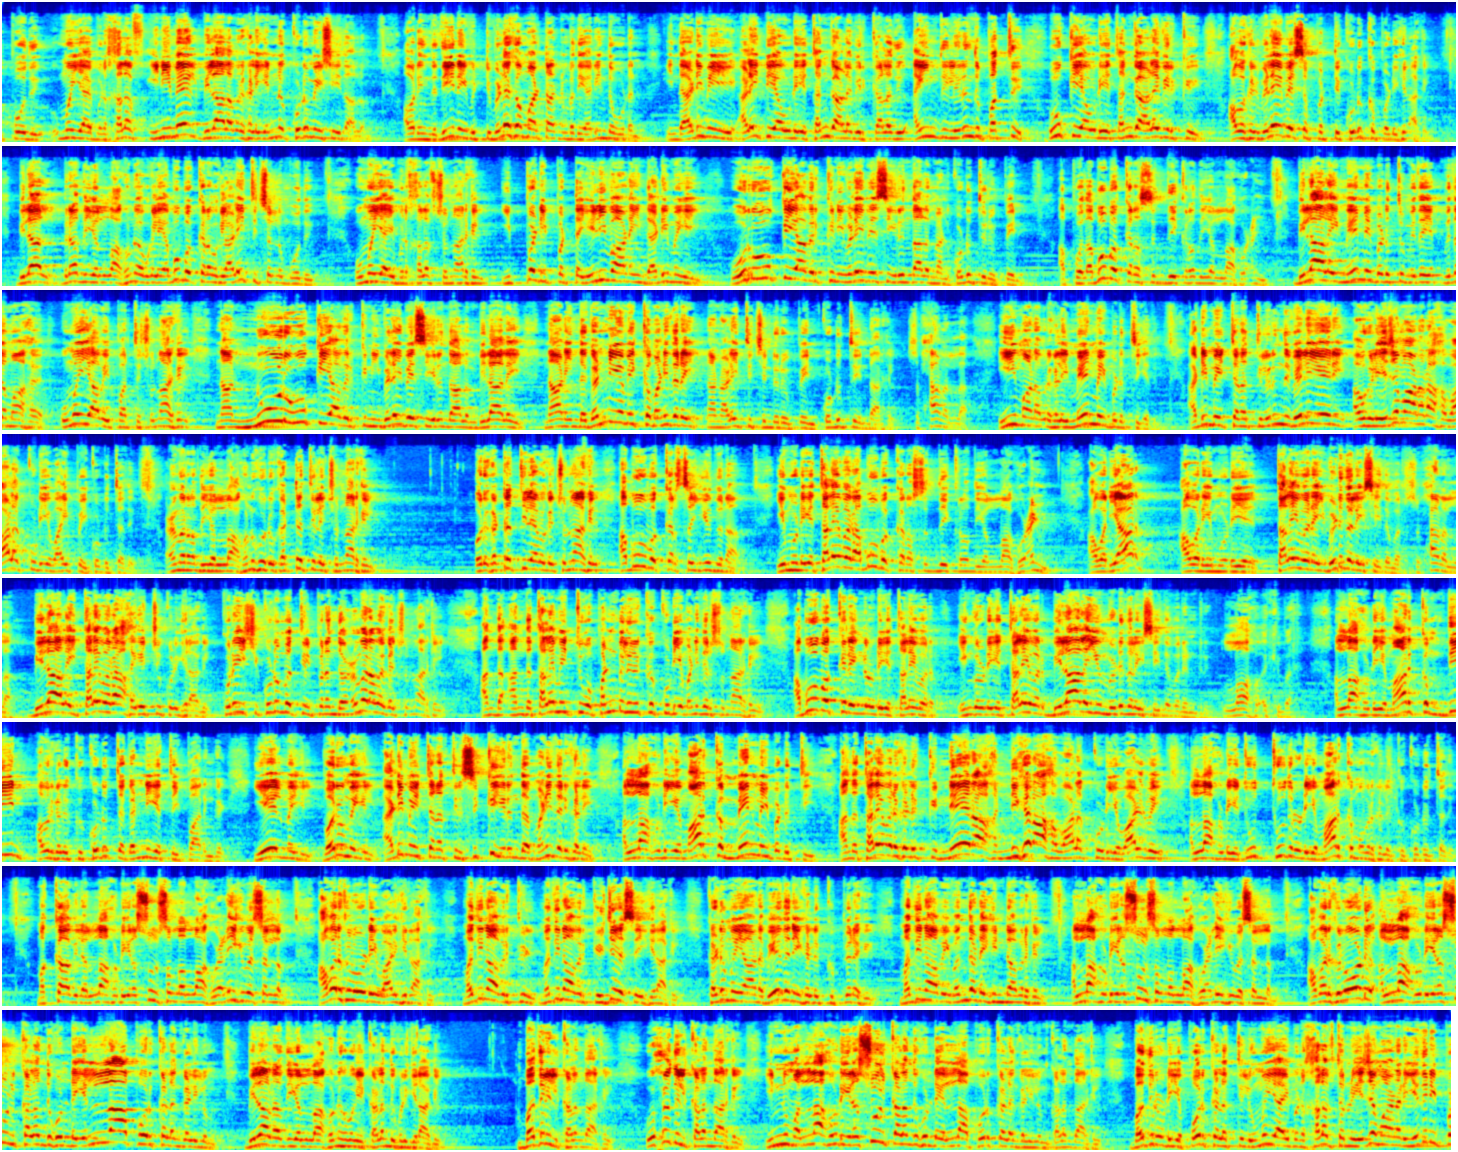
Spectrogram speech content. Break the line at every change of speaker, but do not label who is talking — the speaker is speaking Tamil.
அப்போது உமையா இப்னு ஹலஃப் இனிமேல் பிலால் அவர்களை என்ன கொடுமை செய்தாலும் அவர் இந்த தீனை விட்டு விலக மாட்டார் என்பதை அறிந்தவுடன் இந்த அடிமையை அழைத்தியாவுடைய தங்க அளவிற்கு அல்லது ஐந்திலிருந்து பத்து ஊக்கியாவுடைய தங்க அளவிற்கு அவர்கள் விலை பேசப்பட்டு கொடுக்கப்படுகிறார்கள். பிலால் பிரதையொல்லாகுன்னு அவர்களை அபுபக்கர் அவர்கள் அழைத்து செல்லும் போது உமையா இப்னு ஹலஃப் சொன்னார்கள் இப்படிப்பட்ட இழிவான இந்த அடிமையை ஒரு ஊக்கியாவிற்கு நீ விலை பேசி இருந்தாலும் நான் கொடுத்திருப்பேன். அப்போது அபுபக்கர சித்தி கிருதி அல்லாஹுடன் பிலாலை மேன்மைப்படுத்தும் வித- விதமாக உமையாவை பார்த்து சொன்னார்கள் நான் நூறு ஊக்கியாவிற்கு நீ விலை பேசி இருந்தாலும் பிலாலை நான் இந்த கண்ணியமிக்க மனிதரை நான் அழைத்து சென்றிருப்பேன் கொடுத்து என்றார்கள். சுஹானல்லா ஈமான் அவர்களை மேன்மைப்படுத்தியது. அடிமைத்தனத்திலிருந்து வெளியேறி அவர்கள் எஜமானராக வாழக்கூடிய வாய்ப்பை கொடுத்தது. அமரது அல்லாஹ் ஒரு கட்டத்திலே சொன்னார்கள் ஒரு கட்டத்தில் அவர்கள் சொன்னார்கள் அபூபக்கர் செய்யுதுனா இம்முடைய தலைவர் அபூபக்கர் சித்திக் ரலியல்லாஹு அன்ஹு. அவர் யார்? அவர் எம்முடைய தலைவரை விடுதலை செய்தவர். சுப்ஹானல்லாஹ் பிலாலை தலைவராக ஏற்றுக்கொள்கிறார்கள். குறைஷி குடும்பத்தில் பிறந்த உமர் அவர்கள் சொன்னார்கள். அந்த அந்த தலைமைத்துவ பண்பில் இருக்கக்கூடிய மனிதர் சொன்னார்கள் அபூபக்கர் எங்களுடைய தலைவர் எங்களுடைய தலைவர் பிலாலையும் விடுதலை செய்தவர் என்று. அல்லாஹ் அக்பர். அல்லாஹுடைய மார்க்கம் தீன் அவர்களுக்கு கொடுத்த கண்ணியத்தை பாருங்கள். ஏழ்மையில் வறுமையில் அடிமைத்தனத்தில் சிக்கி இருந்த மனிதர்களை அல்லாஹுடைய மார்க்கம் மேன்மைப்படுத்தி அந்த தலைவர்களுக்கு நேராக நிகராக வாழக்கூடிய வாழ்வை அல்லாஹுடைய தூத் தூதருடைய மார்க்கம் அவர்களுக்கு கொடுத்தது. மக்காவில் அல்லாஹுடைய ரசூல் ஸல்லல்லாஹு அலைஹி செல்லம் அவர்களோடு வாழ்கிறார்கள். மதினாவிற்கு மதினாவிற்கு இஜர செய்கிறார்கள். கடுமையான வேதனைகளுக்கு பிறகு மதினாவை வந்தடைகின்ற அவர்கள் அல்லாஹுடைய ரசூல் ஸல்லல்லாஹு அலைஹி செல்லம் அவர்களோடு அல்லாஹுடைய ரசூல் கலந்து கொண்ட எல்லா போர்க்களங்களிலும் பிலால் ரதி அல்லாஹ் கலந்து கொள்கிறார்கள். பதிலில் கலந்தார்கள் உஹுதில் கலந்தார்கள் இன்னும் அல்லாஹுடைய ரசூல் கலந்து கொண்ட எல்லா போர்க்களங்களிலும் கலந்தார்கள். பதிலுடைய போர்க்களத்தில் உமையா ஹலப் தன்னுடைய எஜமானர் எதிரிப்பட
